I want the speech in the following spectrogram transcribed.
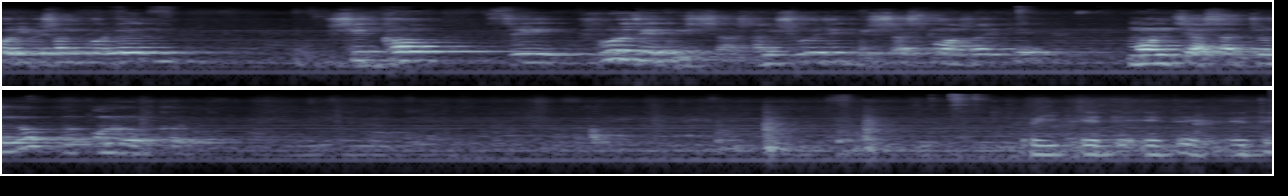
পরিবেশন করবেন শিক্ষক শ্রী সুরজিৎ বিশ্বাস। আমি সুরজিৎ বিশ্বাস মহাশয়কে মঞ্চে আসার জন্য অনুরোধ করব। ওই এতে এতে এতে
